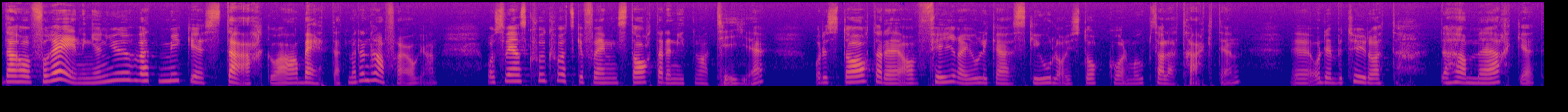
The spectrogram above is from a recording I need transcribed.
där har föreningen ju varit mycket stark och arbetat med den här frågan. Och Svensk sjuksköterskeförening startade 1910 och det startade av fyra olika skolor i Stockholm och Uppsala-trakten. Eh, och det betyder att det här märket,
